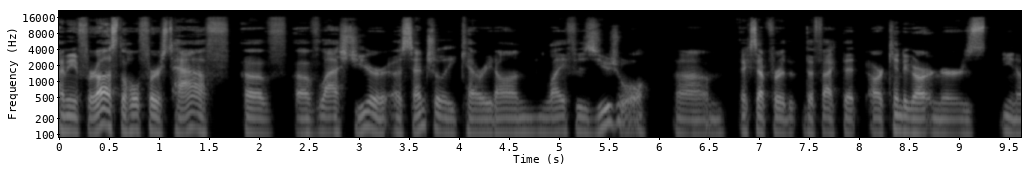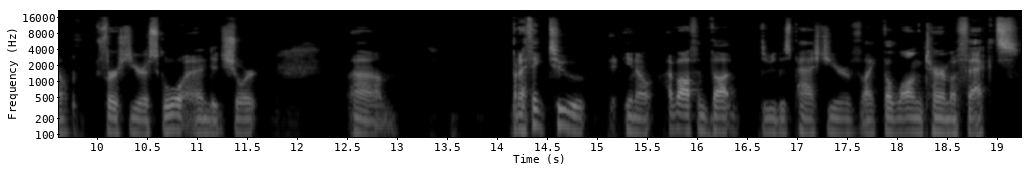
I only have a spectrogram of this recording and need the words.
I mean, for us, the whole first half of of last year essentially carried on life as usual. Um, except for the, the fact that our kindergartners, you know, first year of school ended short. Um, but I think too, you know, I've often thought through this past year of like the long term effects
